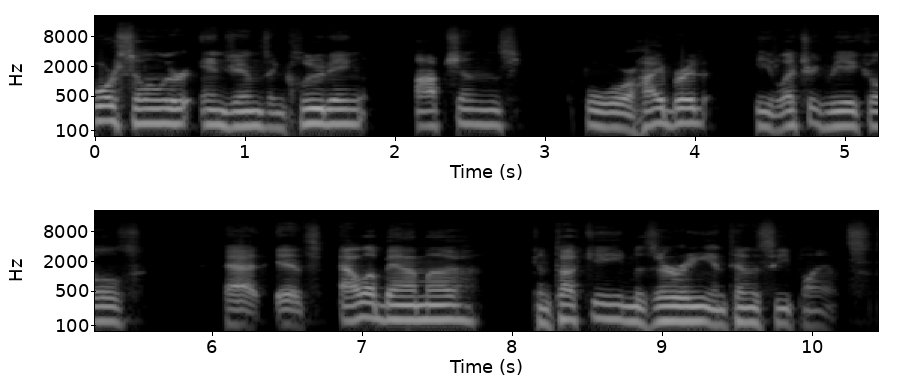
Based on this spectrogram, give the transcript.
four cylinder engines, including options for hybrid electric vehicles at its Alabama, Kentucky, Missouri, and Tennessee plants.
